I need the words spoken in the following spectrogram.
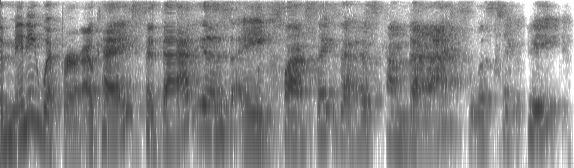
The Mini Whipper. Okay, so that is a classic that has come back. So let's take a peek.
